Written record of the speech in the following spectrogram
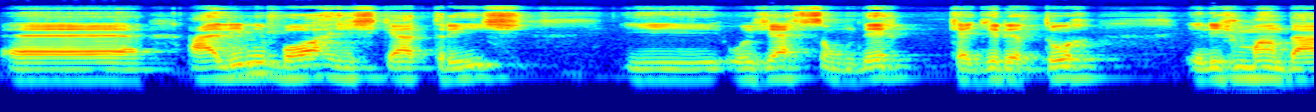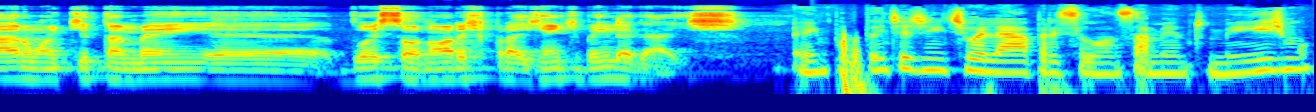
É, a Aline Borges, que é atriz, e o Jefferson D, que é diretor, eles mandaram aqui também é, duas sonoras pra gente bem legais. É importante a gente olhar para esse lançamento mesmo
